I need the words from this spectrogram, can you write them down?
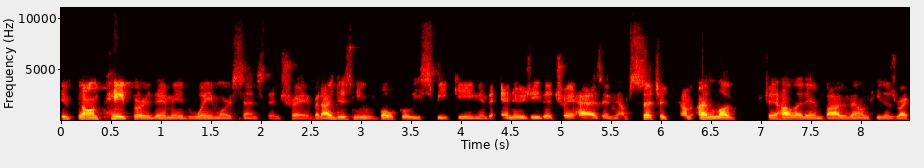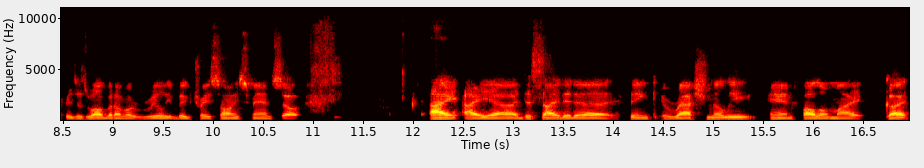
if on paper, they made way more sense than Trey. But I just knew vocally speaking and the energy that Trey has, and I'm such a, I'm, I love J. Holiday and Bobby Valentino's records as well. But I'm a really big Trey Songz fan, so I I uh, decided to think irrationally and follow my gut,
